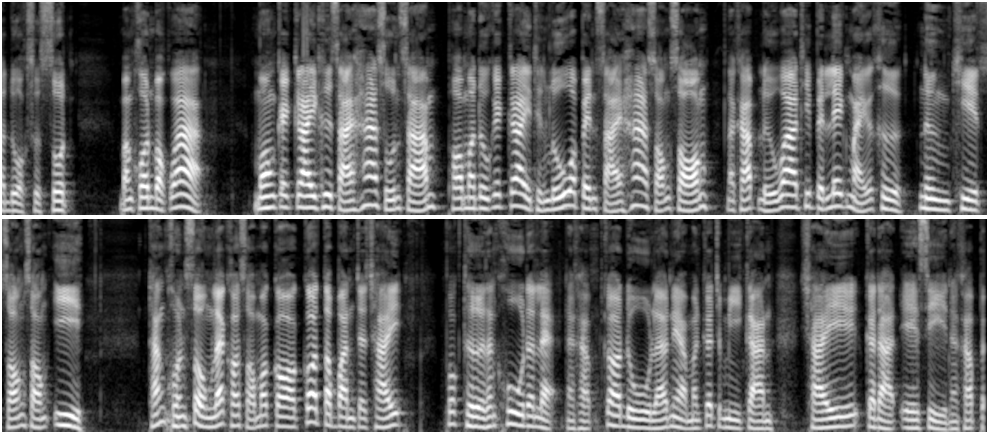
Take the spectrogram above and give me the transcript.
สะดวกสุดๆ บางคนบอกว่า มองไกลๆคือสาย 503 พอมาดูใกล้ๆ ถึงรู้ว่าเป็นสาย 522 นะครับ หรือว่าที่เป็นเลขใหม่ก็คือ1ขีด 22e ทั้งขนส่งและขอสอมกก็ตะบันจะใช้พวกเธอทั้งคู่นั่นแหละนะครับ ก็ดูแล้วเนี่ยมันก็จะมีการใช้กระดาษ A4 นะครับ ไป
